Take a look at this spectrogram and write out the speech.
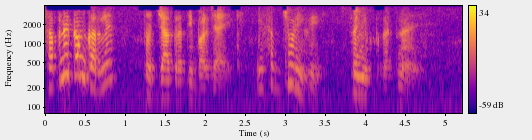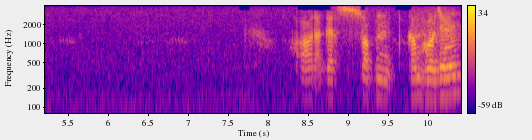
सपने कम कर लें तो जागृति बढ़ जाएगी। ये सब जुड़ी हुई संयुक्त घटनाएँ। और अगर स्वप्न कम हो जाए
